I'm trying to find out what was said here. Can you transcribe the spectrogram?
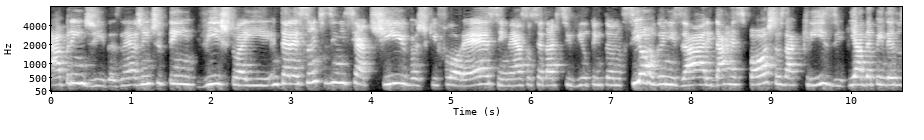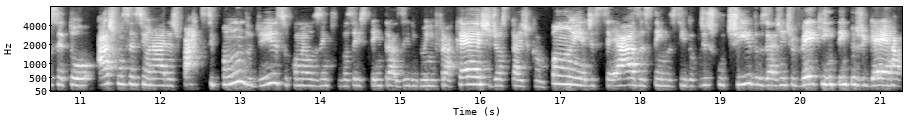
aprendidas, né? A gente tem visto aí interessantes iniciativas que florescem, né? A sociedade civil tentando se organizar e dar respostas à crise e a depender do setor, as concessionárias participando disso, como é o exemplo que vocês têm trazido do Infracast, de hospitais de campanha, de CA CEASAs tendo sido discutidos. A gente vê que em tempos de guerra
